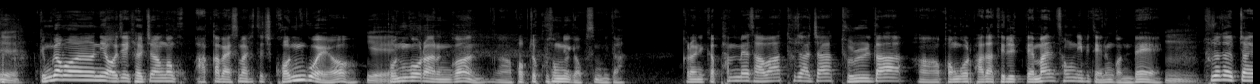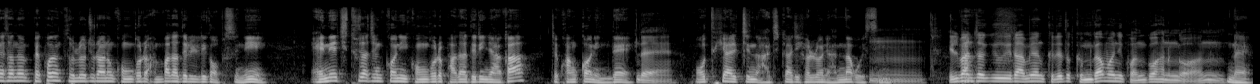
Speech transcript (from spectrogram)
예. 금감원이 어제 결정한 건 아까 말씀하셨듯이 권고예요. 예. 권고라는 건 어, 법적 구속력이 없습니다. 그러니까 판매사와 투자자 둘다 어, 권고를 받아들일 때만 성립이 되는 건데 음. 투자자 입장에서는 100% 돌려주라는 권고를 안 받아들일 리가 없으니 NH투자증권이 권고를 받아들이냐가 관건인데 네. 어떻게 할지는 아직까지 결론이 안 나고 있습니다. 음. 일반적이라면 그래도 금감원이 권고하는 건 네,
